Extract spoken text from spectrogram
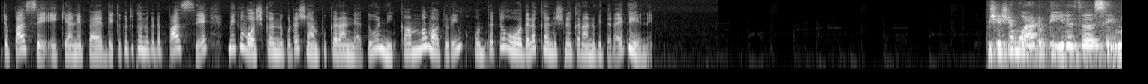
ඊට පස්සේ ඒ කියන්නේ පැය දෙකකට තුනකට පස්සේ මේක වොෂ් කරනකොට ෂැම්පු කරන්නේ නැතුව නිකම්ම වතුරින් හොඳට හොදලා කන්ඩිෂනර් කරන්න විතරයි තියෙන්නේ. විශේෂයෙන්ම ඔයාලට පීනස, සෙම,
